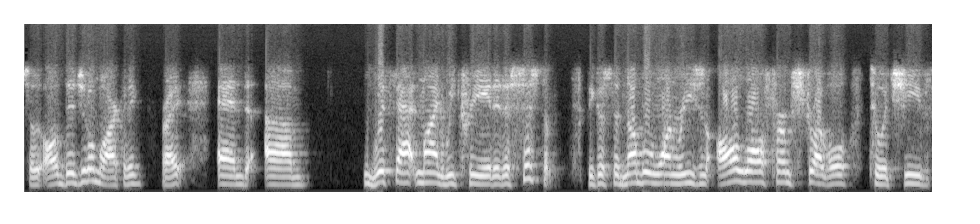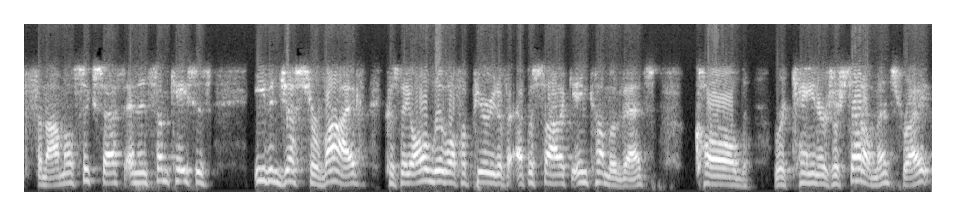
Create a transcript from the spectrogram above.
So all digital marketing, right? And um, with that in mind, we created a system because the number one reason all law firms struggle to achieve phenomenal success, and in some cases, even just survive, because they all live off a period of episodic income events called retainers or settlements, right?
